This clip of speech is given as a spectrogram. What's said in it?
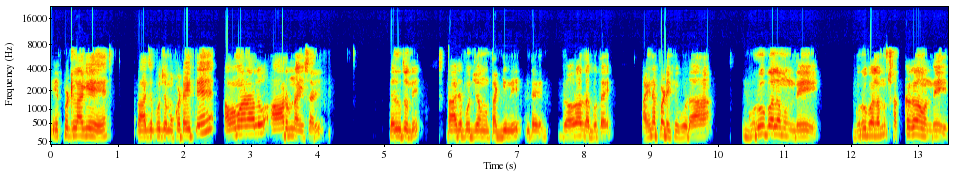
ఎప్పటిలాగే రాజపూజ్యం ఒకటైతే అవమానాలు ఆరు ఉన్నాయి పెరుగుతుంది. రాజపూజ్యం తగ్గింది. అంటే గౌరవాలు తగ్గుతాయి. అయినప్పటికీ కూడా గురుబలం ఉంది. గురుబలం చక్కగా ఉంది.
